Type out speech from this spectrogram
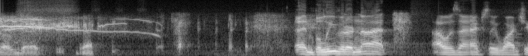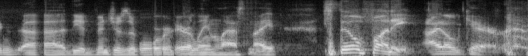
Love that. Yeah. And believe it or not, I was actually watching uh, The Adventures of Ford Fairlane last night. Still funny. I don't care.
